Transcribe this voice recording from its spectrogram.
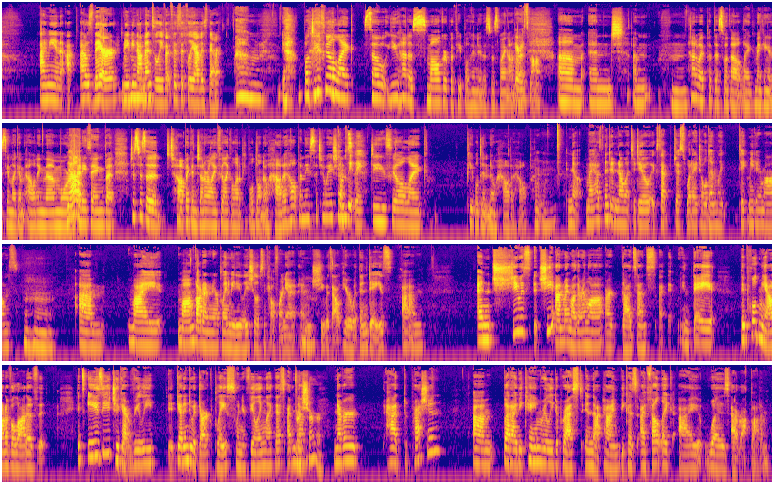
I mean, I, I was there. Maybe Mm-hmm. not mentally, but physically, I was there. Um, yeah. Well, do you feel like so you had a small group of people who knew this was going on? Very right? small. Um, and um, hmm, how do I put this without like making it seem like I'm outing them or No. anything? But just as a topic in general, I feel like a lot of people don't know how to help in these situations. Completely. Do you feel like people didn't know how to help? No, my husband didn't know what to do except just what I told him, like take me to your mom's. Mm-hmm. Um, my mom got on an airplane immediately. She lives in California, and she was out here within days. Um, and she was she and my mother in law are godsends. I mean, they they pulled me out of a lot of. It's easy to get really get into a dark place when you're feeling like this. I've For nev- sure. never had depression, um, but I became really depressed in that time because I felt like I was at rock bottom.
